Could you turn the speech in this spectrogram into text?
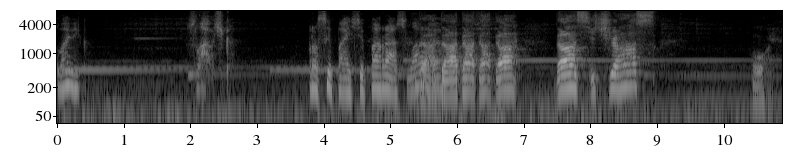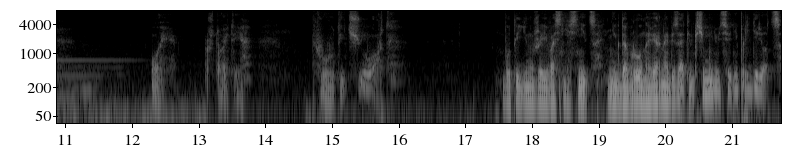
Славик, Славочка, просыпайся, пора, Слава. Да, да, да, да, да, да, сейчас. Ой, ой, что это я? Фу ты, черт. Бутыгин уже и во сне снится. Не к добру, наверное, обязательно к чему-нибудь сегодня придерется.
